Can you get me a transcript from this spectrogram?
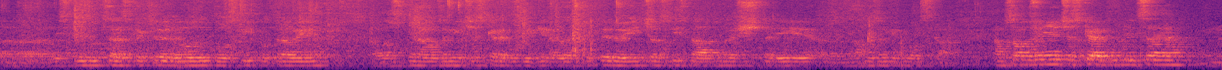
eh, distribuce, respektive dovozu polských potravin vlastně na území České republiky nebo respektive do jiných členských států než tedy na území Polska. Tam samozřejmě České republice hm,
